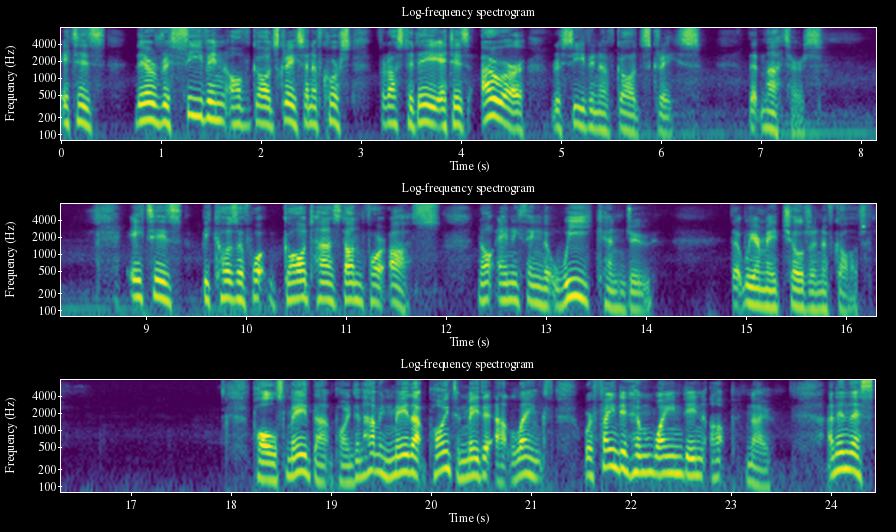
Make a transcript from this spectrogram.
It is their receiving of God's grace. And of course, for us today, it is our receiving of God's grace that matters. It is because of what God has done for us, not anything that we can do, that we are made children of God. Paul's made that point, and having made that point and made it at length, we're finding him winding up now. And in this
